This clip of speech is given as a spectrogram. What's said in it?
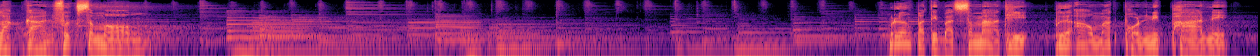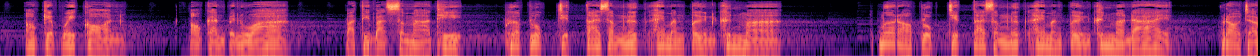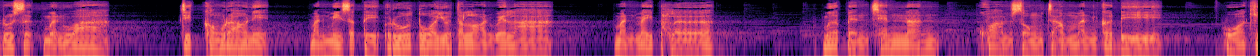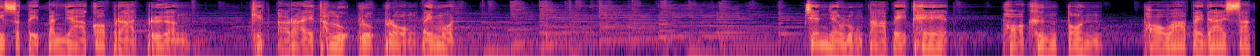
หลักการฝึกสมอง เรื่องปฏิบัติสมาธิเพื่อเอามรรคผลนิพพานนี่ เอาเก็บไว้ก่อน เอากันเป็นว่า ปฏิบัติสมาธิเพื่อปลุกจิตใต้สำนึกให้มันตื่นขึ้นมา เมื่อเราปลุกจิตใต้สำนึกให้มันตื่นขึ้นมาได้ เราจะรู้สึกเหมือนว่า จิตของเราเนี่ย มันมีสติรู้ตัวอยู่ตลอดเวลา มันไม่เผลอ เมื่อเป็นเช่นนั้น ความทรงจำมันก็ดี หัวคิดสติปัญญาก็ปราดเปรื่อง คิดอะไรทะลุปรุโปร่งไปหมด เช่นอย่างหลวงตาไปเทศ พอขึ้นต้น พอว่าไปได้สัก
